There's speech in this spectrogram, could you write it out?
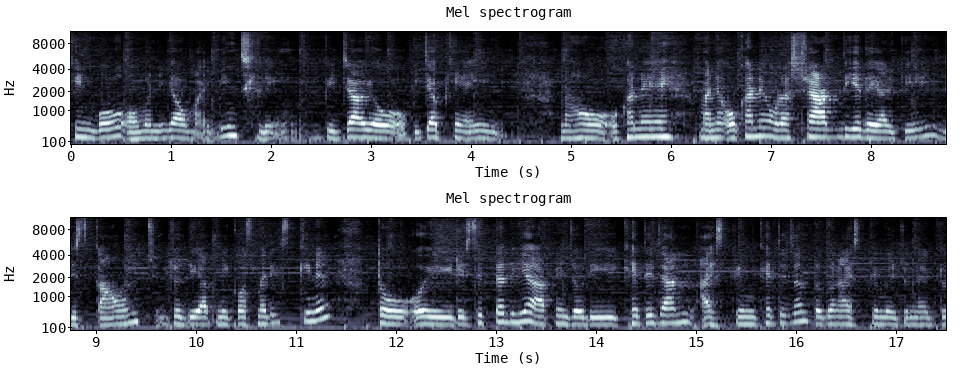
কিনবো, ও মানে ইয়াও মাই বিং ছিলিং ইয়ো পিৎজা ফিয়াইন না, ওখানে মানে ওখানে ওরা শার্ট দিয়ে দেয় আর কি ডিসকাউন্ট যদি আপনি কসমেটিক্স কিনেন, তো ওই রিসিপ্টটা দিয়ে আপনি যদি খেতে যান আইসক্রিম খেতে যান তখন আইসক্রিমের জন্য একটু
